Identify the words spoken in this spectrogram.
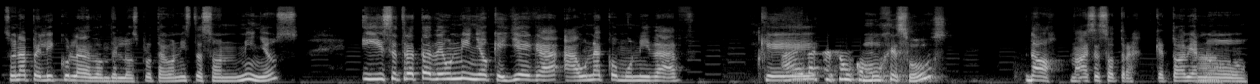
Es una película donde los protagonistas son niños y se trata de un niño que llega a una comunidad que... Ah, ¿es la que son como un Jesús? No, no, esa es otra, que todavía Ah. no.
